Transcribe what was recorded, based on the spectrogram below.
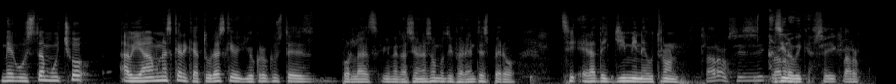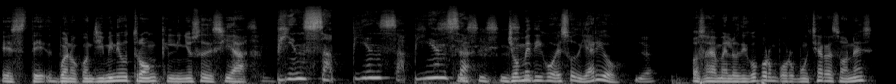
Me gusta mucho había unas caricaturas que yo creo que ustedes, por las generaciones, somos diferentes, pero sí, era de Jimmy Neutron. Claro, sí, sí, sí. Claro. Así lo ubicas. Sí, claro. Este, bueno, con Jimmy Neutron, que el niño se decía, piensa, piensa, piensa. Sí, sí, sí, yo sí. me digo eso diario. Ya. O sea, me lo digo por, por muchas razones.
